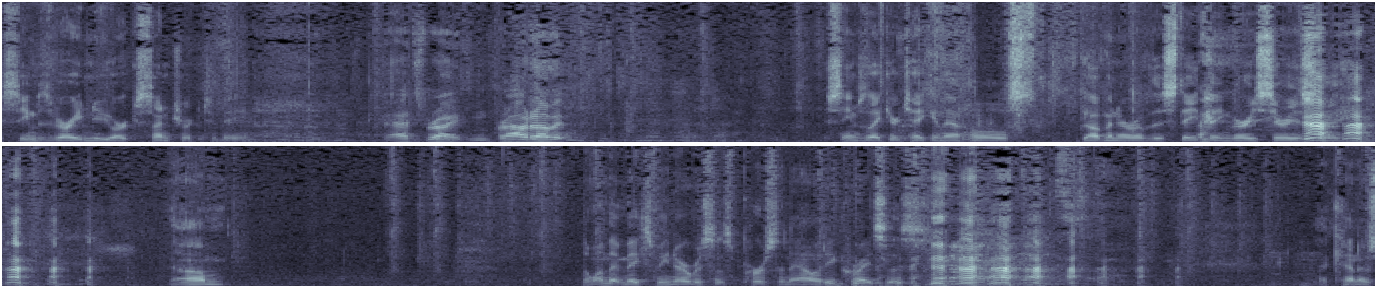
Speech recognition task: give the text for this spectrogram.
Seems very New York centric to me. That's right, I'm proud of it. Seems like you're taking that whole governor of the state thing very seriously. Um, The one that makes me nervous is personality crisis. That kind of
